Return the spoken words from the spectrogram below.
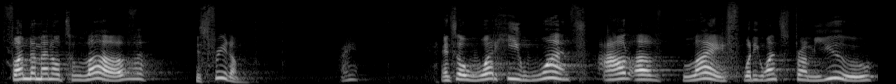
Fundamental to love is freedom, right? And so, what he wants out of life, what he wants from you,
